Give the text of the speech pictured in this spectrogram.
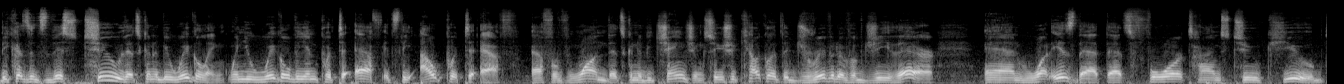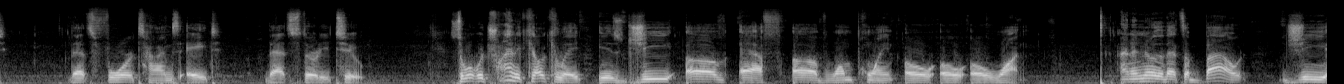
because it's this 2 that's going to be wiggling. When you wiggle the input to f, it's the output to f, f of 1, that's going to be changing. So you should calculate the derivative of g there. And what is that? That's 4 times 2 cubed. That's 4 times 8. That's 32. So what we're trying to calculate is g of f of 1.0001. And I know that that's about g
